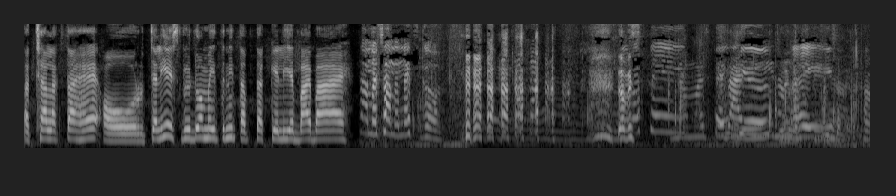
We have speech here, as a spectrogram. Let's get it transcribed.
अच्छा लगता है। और चलिए इस वीडियो में इतनी तब तक के लिए bye bye Chala, chala, let's go. तो अब इस- Thank you. Bye.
